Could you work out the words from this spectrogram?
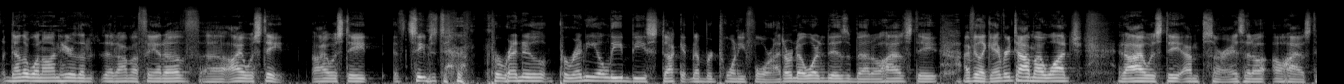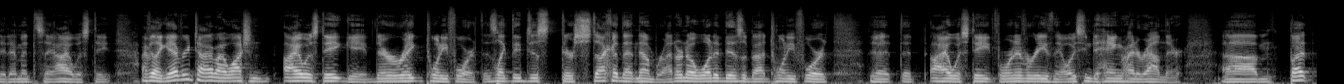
another one on here that, that I'm a fan of, uh, Iowa State. Iowa State it seems to perennial, perennially be stuck at number 24. I don't know what it is about Ohio State. I feel like every time I watch an Iowa State, I'm sorry, I said Ohio State. I meant to say Iowa State. I feel like every time I watch an Iowa State game, they're ranked 24th. It's like they just they're stuck at that number. I don't know what it is about 24th that that Iowa State for whatever reason they always seem to hang right around there. Um, but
